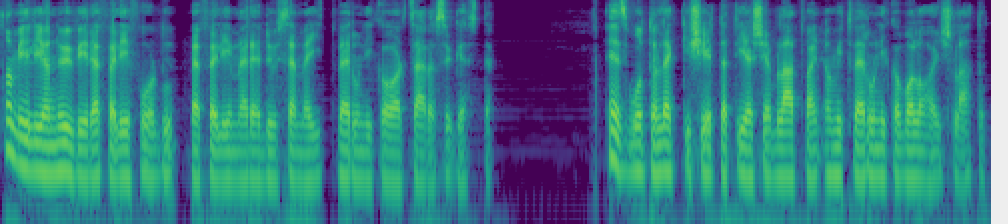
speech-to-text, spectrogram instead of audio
Amélia nővére felé fordult, befelé meredő szemeit Veronika arcára szögezte. Ez volt a legkísértetiesebb látvány, amit Veronika valaha is látott.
